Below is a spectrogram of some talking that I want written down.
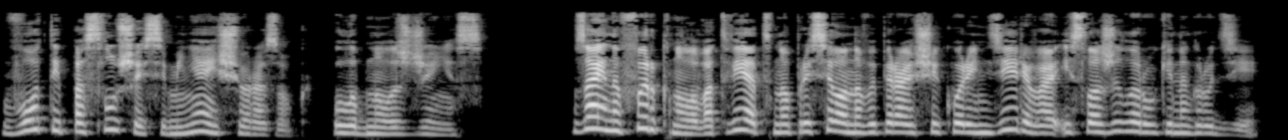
«Вот и послушайся меня еще разок», — улыбнулась Джиннис. Зайна фыркнула в ответ, но присела на выпирающий корень дерева и сложила руки на груди.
